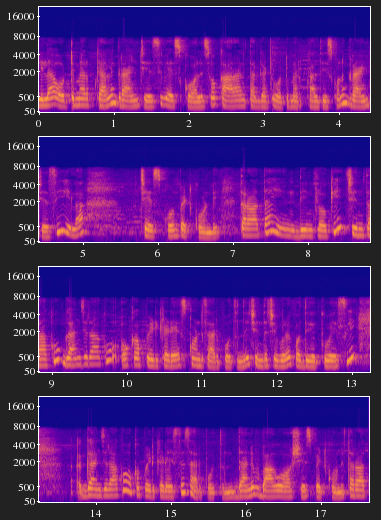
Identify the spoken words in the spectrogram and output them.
ఇలా ఒట్టి మిరపకాయలని గ్రైండ్ చేసి వేసుకోవాలి. సో కారానికి తగ్గట్టు ఒట్టి మిరపకాయలు తీసుకొని గ్రైండ్ చేసి ఇలా చేసుకొని పెట్టుకోండి. తర్వాత దీంట్లోకి చింతాకు గంజరాకు ఒక పిడికెడు వేసుకోండి సరిపోతుంది. చింత చిగుర కొద్దిగా ఎక్కువ వేసి గంజిరాకు ఒక పిడికెడు వేస్తే సరిపోతుంది. దాన్ని బాగా వాష్ చేసి పెట్టుకోండి. తర్వాత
